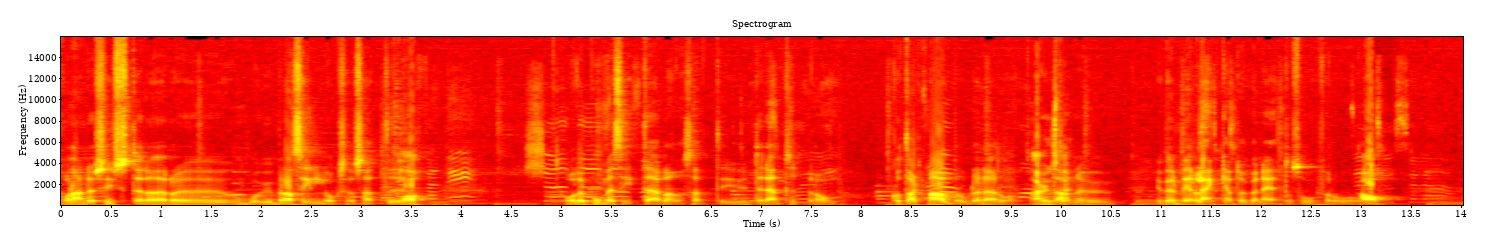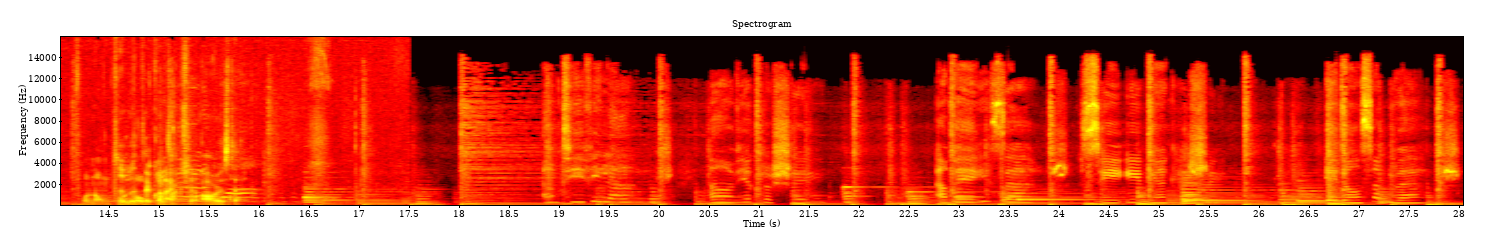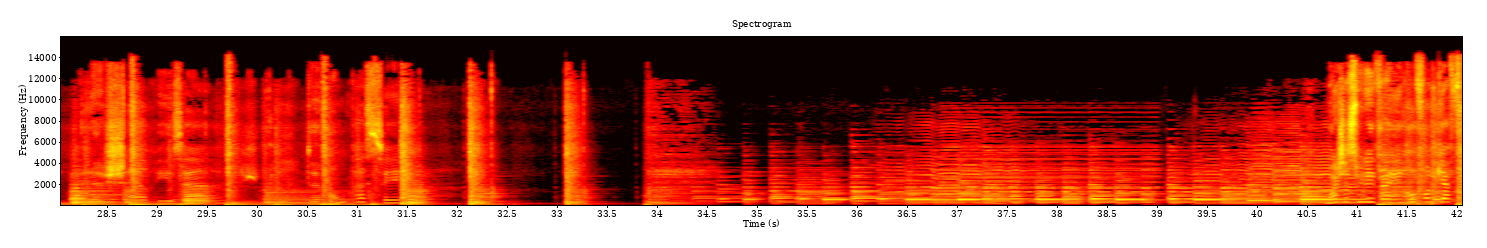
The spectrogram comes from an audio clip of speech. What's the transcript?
Bonanders syster där, hon bor ju i Brasil också. Så att, Ja. håller på med sitt där. Så att det är ju inte den typen av kontakt med halvbroder där då. Ja, just. Utan nu är väl mer länkat över nät och så för att Ja, få någon typ av connection. Ja, just det. Je suis les verres au fond café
